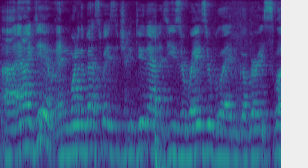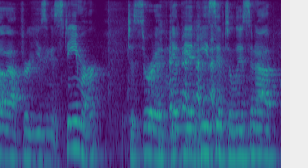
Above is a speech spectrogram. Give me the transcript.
Uh, and I do. And one of the best ways that you can do that is use a razor blade and go very slow after using a steamer to sort of get the adhesive to loosen up.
